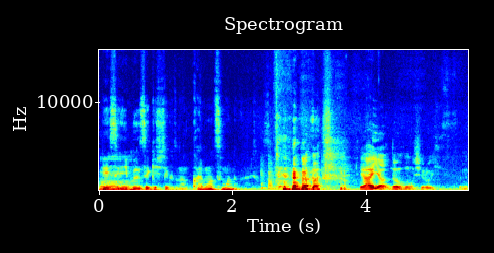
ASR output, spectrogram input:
うん。冷静に分析していくとなんか買い物つまんなくないですか いやいやでも面白いですね。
